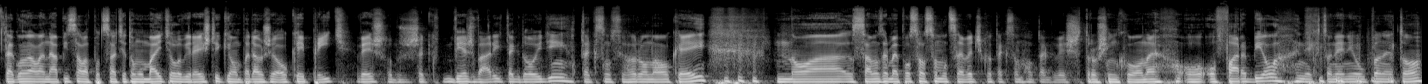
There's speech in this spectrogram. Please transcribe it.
Tak ona ale napísala v podstate tomu majiteľovi reštiky, on povedal, že OK, príď, vieš, lebo však vieš variť, tak dojdi, tak som si hovoril, no OK. No a samozrejme poslal som mu CVčko, tak som ho tak, vieš, trošinku one, o, ofarbil, nech to není úplne to.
